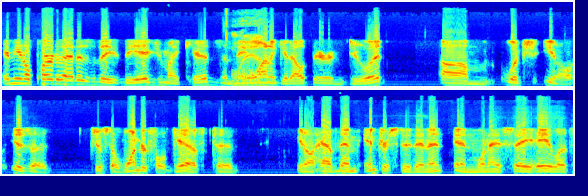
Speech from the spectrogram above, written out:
And you know, part of that is the the age of my kids, and Oh, they yeah. want to get out there and do it, um, which you know is a just a wonderful gift to you know have them interested in it. And when I say, hey, let's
